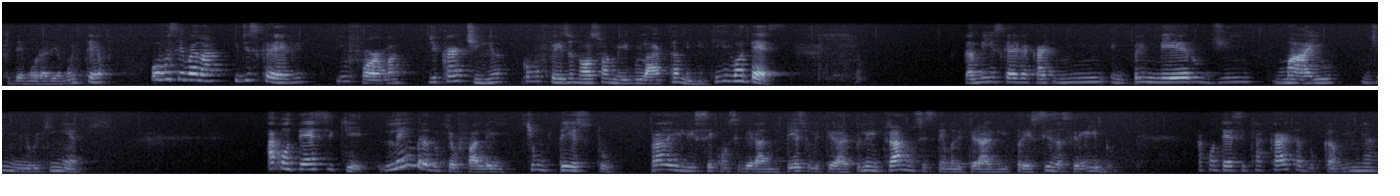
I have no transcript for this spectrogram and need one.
que demoraria muito tempo, ou você vai lá e descreve em forma de cartinha, como fez o nosso amigo lá, Caminha. O que, que acontece? Caminha escreve a carta em 1 de maio de 1500. Acontece que, lembra do que eu falei, que um texto, para ele ser considerado um texto literário, para ele entrar num sistema literário, ele precisa ser lido? Acontece que a carta do Caminha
